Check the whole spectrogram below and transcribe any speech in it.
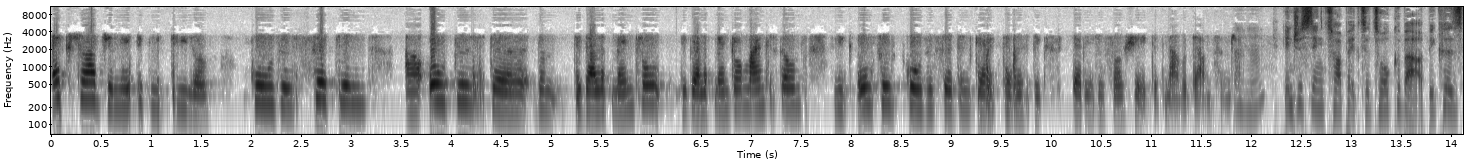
extra genetic material causes certain uh, alters the, the developmental developmental milestones, and it also causes certain characteristics that is associated now with Down syndrome. Mhm. Interesting topic to talk about because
